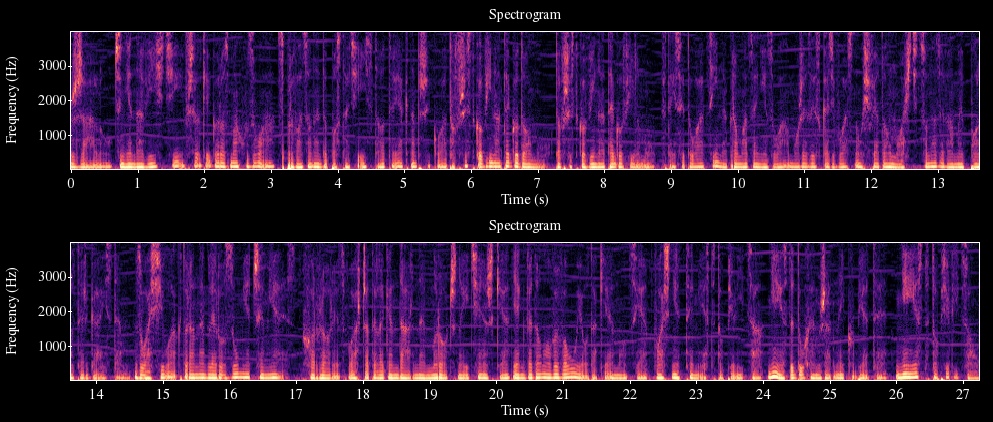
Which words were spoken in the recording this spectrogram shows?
żalu czy nienawiści, wszelkiego rozmachu zła, sprowadzone do postaci istoty, jak na przykład to wszystko wina tego domu, to wszystko wina tego filmu. W tej sytuacji nagromadzenie zła może zyskać własną świadomość, co nazywamy poltergeistem. Zła siła, która nagle rozumie, czym jest. Horrory, zwłaszcza te legendarne, mroczne i ciężkie, jak wiadomo, wywołują takie emocje. Właśnie tym jest topielica. Nie jest duchem żadnej kobiety. Nie jest topielicą.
